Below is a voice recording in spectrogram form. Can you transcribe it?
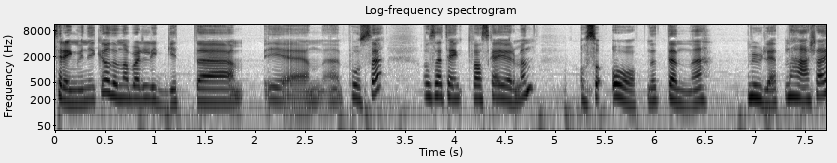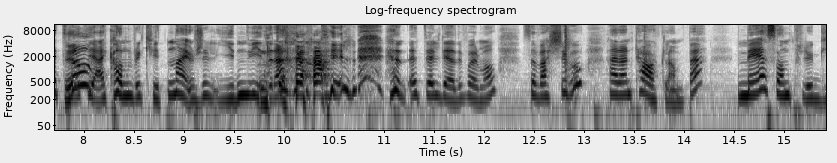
trenger vi den ikke, og den har bare ligget uh, i en eh, pose. Og så har jeg tenkt, hva skal jeg gjøre med den? Og så åpnet denne muligheten her seg til Ja. at jeg kan bli kvitt den. Nei, unnskyld, gi den videre til et veldedig formål. Så vær så god. Her er en taklampe med sånn plugg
